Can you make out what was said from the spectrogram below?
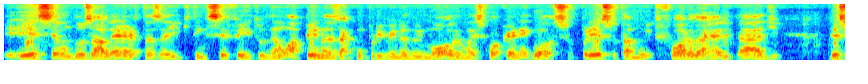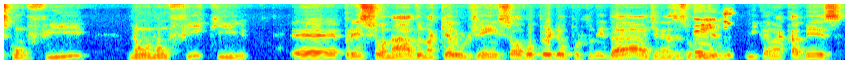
esse é um dos alertas aí que tem que ser feito não apenas na compra e venda do imóvel, mas qualquer negócio. O preço está muito fora da realidade, desconfie, não, não fique é, pressionado naquela urgência, só vou perder a oportunidade, né? Às vezes o vendedor fica na cabeça.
